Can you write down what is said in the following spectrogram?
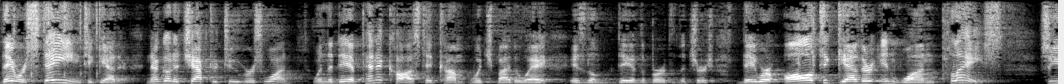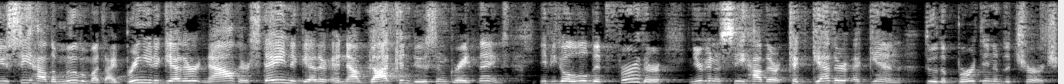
they were staying together. Now go to chapter 2, verse 1. When the day of Pentecost had come, which by the way is the day of the birth of the church, they were all together in one place. So you see how the movement, I bring you together, now they're staying together, and now God can do some great things. If you go a little bit further, you're going to see how they're together again through the birthing of the church.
